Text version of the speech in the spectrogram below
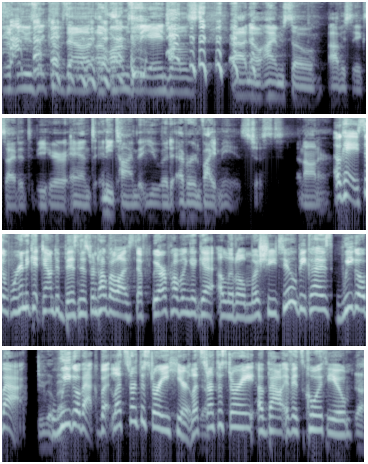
The music comes out, uh, Arms of the Angels. Uh, no, I'm so obviously excited to be here, and any time that you would ever invite me is just an honor. Okay, so we're gonna get down to business. We're gonna talk about a lot of stuff. We are probably gonna get a little mushy too because we go back. Go back. We go back. But let's start the story here. Let's Yeah. start the story about if it's cool with you. Yeah.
